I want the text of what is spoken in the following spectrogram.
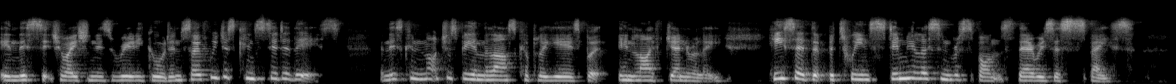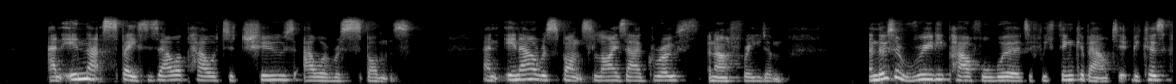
in this situation is really good. And so if we just consider this, and this can not just be in the last couple of years, but in life generally, he said that between stimulus and response, there is a space. And in that space is our power to choose our response. And in our response lies our growth and our freedom. And those are really powerful words if we think about it, because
